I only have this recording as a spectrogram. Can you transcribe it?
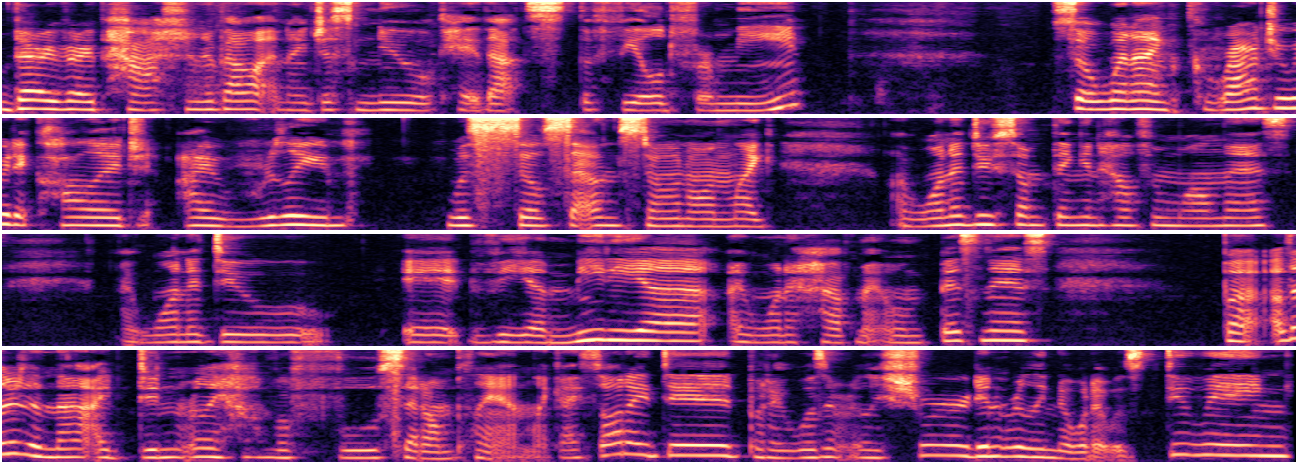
very, very passionate about. And I just knew, okay, that's the field for me. So when I graduated college, I really was still set in stone on like, I want to do something in health and wellness. I want to do it via media. I want to have my own business. But other than that, I didn't really have a full set on plan. Like I thought I did, but I wasn't really sure. I didn't really know what I was doing.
